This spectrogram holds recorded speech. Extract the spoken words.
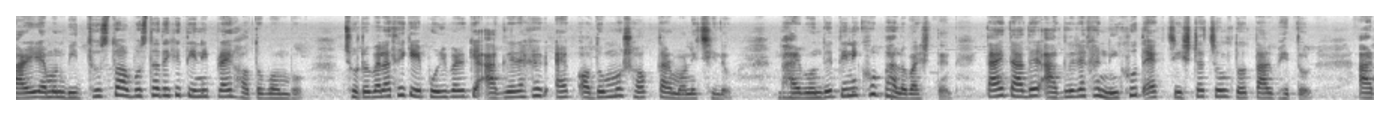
বাড়ির এমন বিধ্বস্ত অবস্থা দেখে তিনি প্রায় হতবম্ব। ছোটবেলা থেকে পরিবারকে আগলে রাখার এক অদম্য শখ তার মনে ছিল। ভাই বোনদের তিনি খুব ভালোবাসতেন, তাই তাদের আগলে রাখার নিখুঁত এক চেষ্টা চলত তার ভেতর। আর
